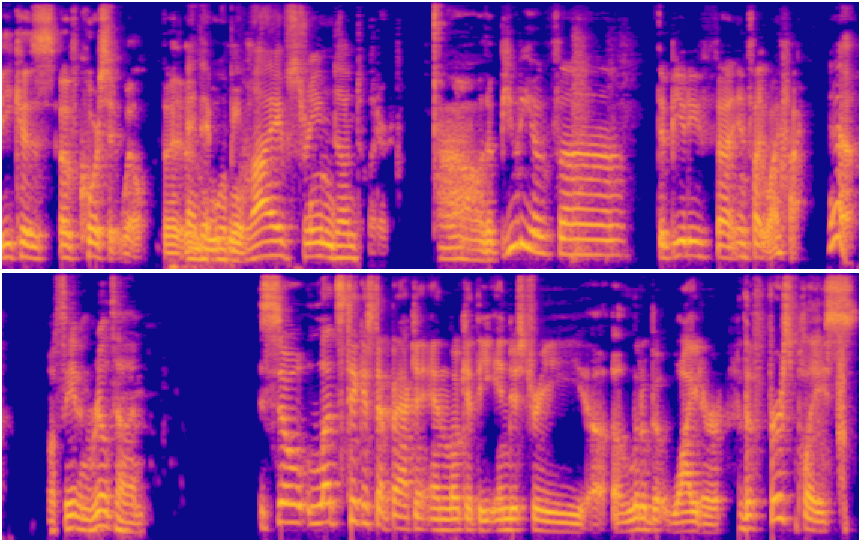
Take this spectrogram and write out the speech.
because, of course, it will. But and it will be live streamed on Twitter. Oh, the beauty of uh, the beauty of uh, in-flight Wi-Fi. Yeah, we'll see it in real time. So let's take a step back and look at the industry a little bit wider. The first place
